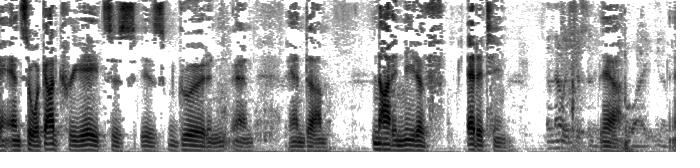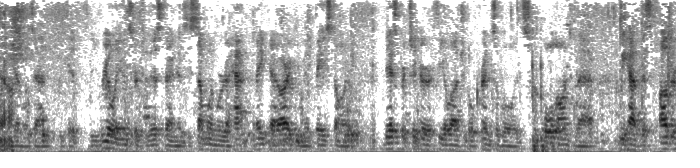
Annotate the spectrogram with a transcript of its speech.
and, so what God creates is, is good and, and, and um, not in need of editing. And that was just an Yeah. example, I, you know, Yeah. devil's advocate. The real answer to this then is if someone were to make that argument based on this particular theological principle, it's hold on to that. We have this other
